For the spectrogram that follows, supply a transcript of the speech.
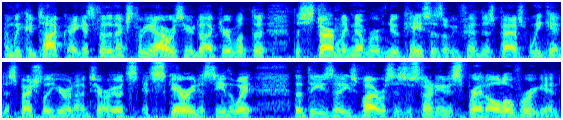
and we could talk, I guess, for the next three hours here, Doctor, about the, the startling number of new cases that we've had this past weekend, especially here in Ontario. It's it's scary to see the way that these these viruses are starting to spread all over again.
